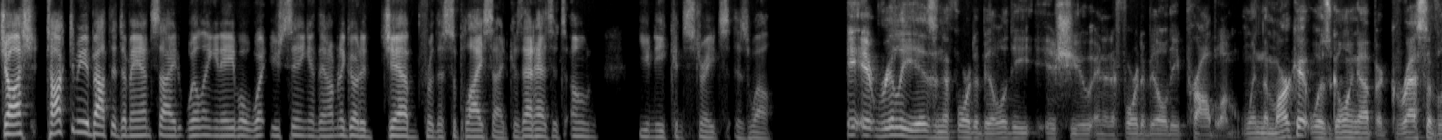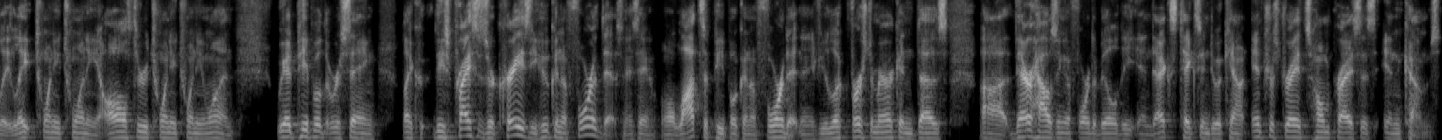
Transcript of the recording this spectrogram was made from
Josh, talk to me about the demand side, willing and able, what you're seeing, and then I'm going to go to Jeb for the supply side because that has its own unique constraints as well. It really is an affordability issue and an affordability problem. When the market was going up aggressively late 2020, all through 2021, we had people that were saying, like, these prices are crazy. Who can afford this? And I say, well, lots of people can afford it. And if you look, First American does uh, their housing affordability index, takes into account interest rates, home prices, incomes.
